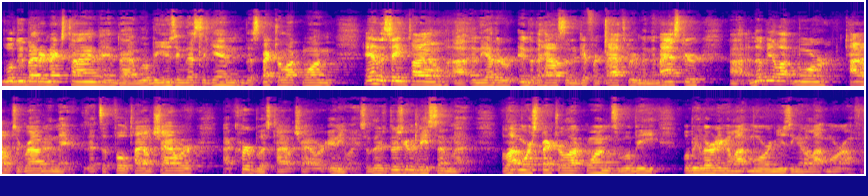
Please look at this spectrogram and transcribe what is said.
we'll do better next time and uh, we'll be using this again, the Spectralock one and the same tile uh, in the other end of the house in a different bathroom in the master. Uh, and there'll be a lot more tile to grout in there because that's a full tiled shower, a curbless tiled shower anyway. So there's, there's going to be some, uh, a lot more Spectralock ones. We'll be we'll be learning a lot more and using it a lot more often.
